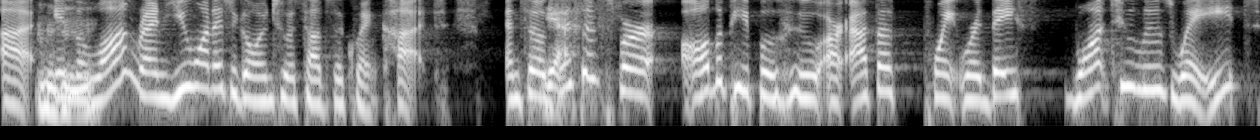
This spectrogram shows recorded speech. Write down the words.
uh, mm-hmm. in the mm-hmm. long run you wanted to go into a subsequent cut and so yes. this is for all the people who are at the point where they want to lose weight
